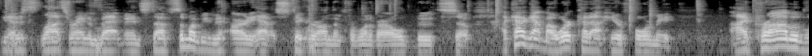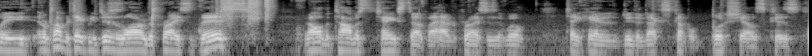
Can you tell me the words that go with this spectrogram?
yeah, there's lots of random Batman stuff. Some of them already have a sticker on them from one of our old booths, so I kind of got my work cut out here for me. I probably, it'll probably take me just as long to price this and all the Thomas the Tank stuff I have to price as it will take Hannah to do the next couple bookshelves because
